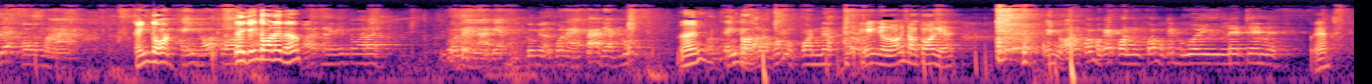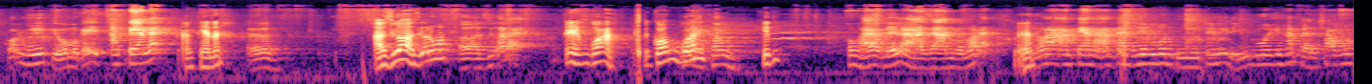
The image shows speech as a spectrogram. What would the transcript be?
Zco mà cánh to. Đây cánh to đây phải không? Đấy đây cánh to đây. Con này là đẹp. Công nhận con này khá đẹp luôn. Đấy còn cánh to. là có một con nữa. Cánh nhỏ đó sau to kìa cánh nhỏ nó có một cái con có một cái đuôi lên trên này. Đấy có như kiểu một cái anten đấy. Anten á? Ừ. Ở giữa ở giữa đúng không? Ở giữa đấy. Cái này không có à? Cái có không có này không? Đi. không phải đấy là dàn của nó đấy. Đấy. nó anten là anten riêng luôn từ trên cái đỉnh đuôi cái hắt về sau luôn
